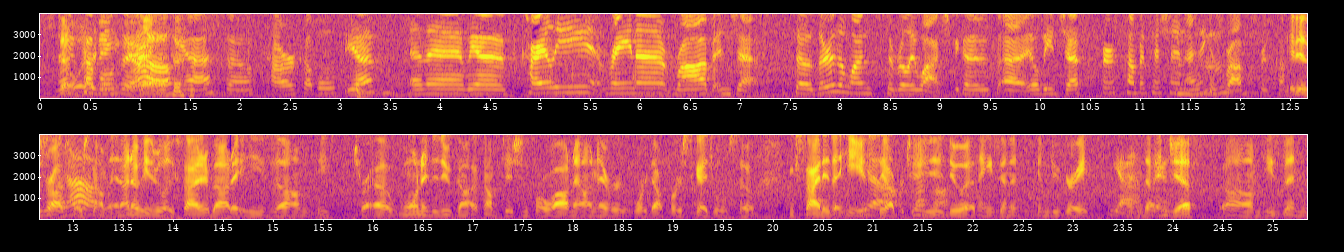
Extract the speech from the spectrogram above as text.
Stellar. two couples there. Yeah. Yeah. So Power couples. Yep. And then we have Kylie, Raina, Rob, and Jeff. So they're the ones to really watch because uh, it'll be Jeff's first competition. I think it's Rob's first competition. It is Rob's first competition, and I know he's really excited about it. He's um, he's try, uh, wanted to do co- a competition for a while now, and never worked out for his schedule. So excited that he gets the Yeah, opportunity to do it. I think he's gonna gonna do great. Yeah, and, uh, very and. Jeff, um, he's been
